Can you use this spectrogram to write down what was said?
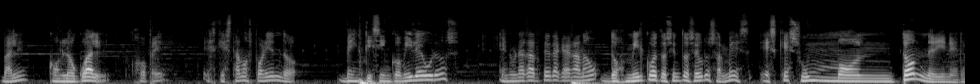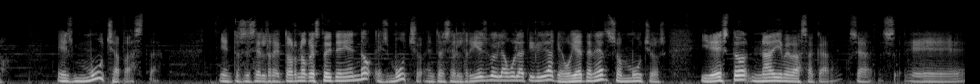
¿Vale? Con lo cual, jope, es que estamos poniendo 25.000 euros en una cartera que ha ganado 2.400 euros al mes. Es que es un montón de dinero. Es mucha pasta. Y entonces el retorno que estoy teniendo es mucho. Entonces el riesgo y la volatilidad que voy a tener son muchos. Y de esto nadie me va a sacar. O sea, eh,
